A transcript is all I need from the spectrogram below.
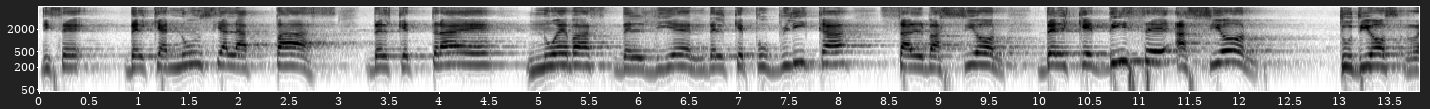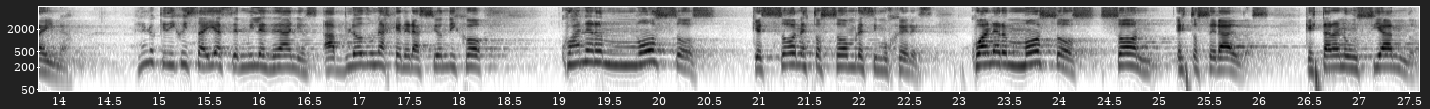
Dice, del que anuncia la paz, del que trae nuevas del bien, del que publica salvación, del que dice a Sión, tu Dios reina. Miren lo que dijo Isaías hace miles de años. Habló de una generación, dijo, cuán hermosos que son estos hombres y mujeres. Cuán hermosos son estos heraldos que están anunciando,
